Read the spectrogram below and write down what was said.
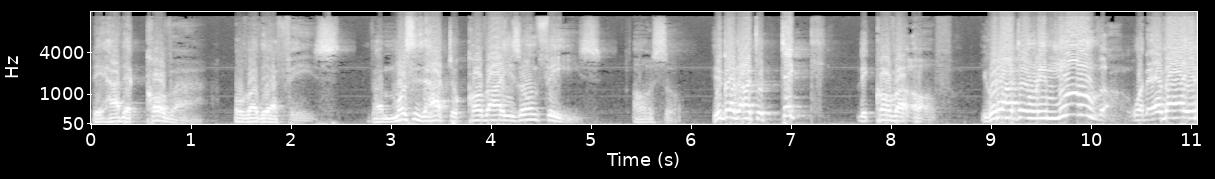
they had a cover over their face. But Moses had to cover his own face also. You're going to have to take the cover off. You're going to have to remove whatever it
